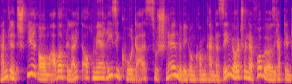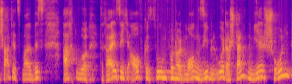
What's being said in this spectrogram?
Handelsspielraum, aber vielleicht auch mehr Risiko, da es zu schnellen Bewegungen kommen kann. Das sehen wir heute schon in der Vorbörse. Ich habe den Chart jetzt mal bis 8.30 Uhr aufgezoomt von heute Morgen 7 Uhr. Da standen wir schon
